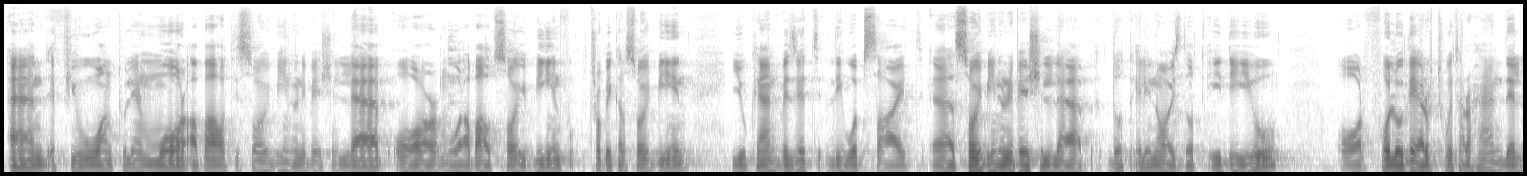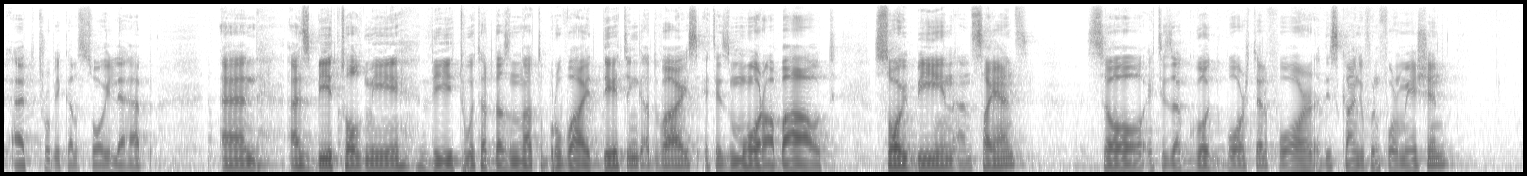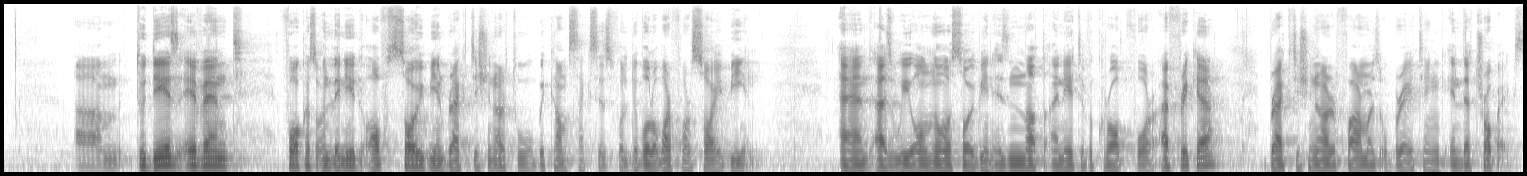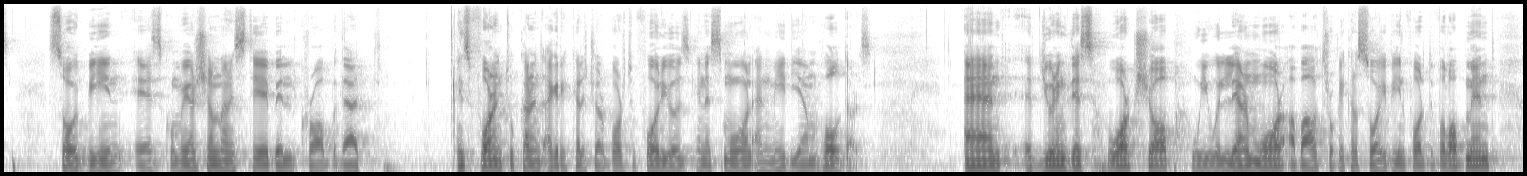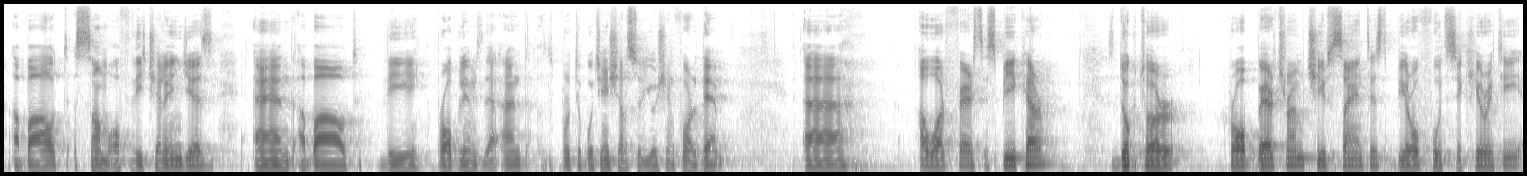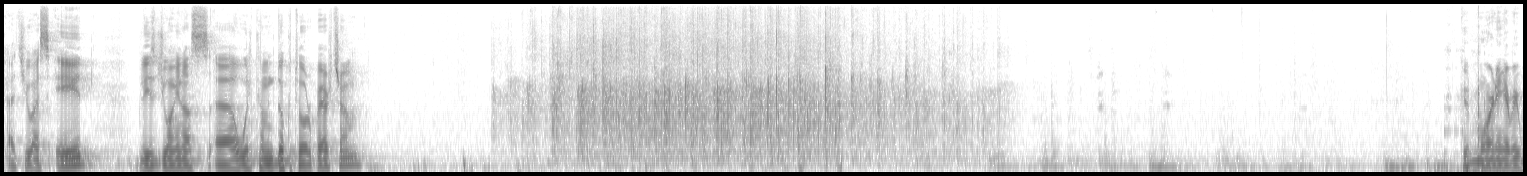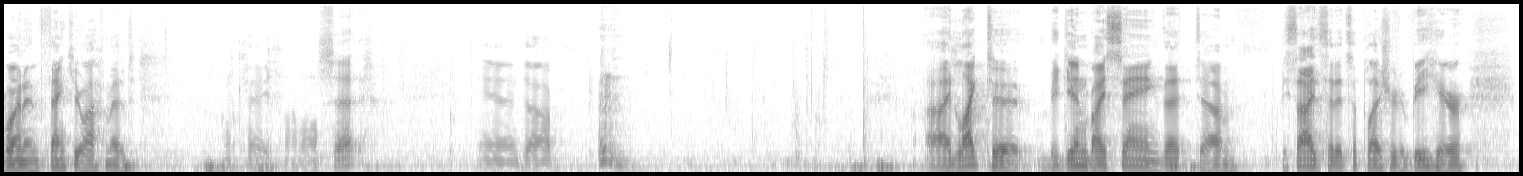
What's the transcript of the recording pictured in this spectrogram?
And if you want to learn more about the Soybean Innovation Lab or more about soybean, tropical soybean, you can visit the website uh, soybeaninnovationlab.illinois.edu or follow their Twitter handle at Tropical Soy Lab. And as Pete told me, the Twitter does not provide dating advice. It is more about soybean and science. So it is a good portal for this kind of information. Um, today's event focus on the need of soybean practitioner to become successful developer for soybean. And as we all know, soybean is not a native crop for Africa. Practitioner farmers operating in the tropics. Soybean is commercial non-stable crop that is foreign to current agriculture portfolios in a small and medium holders. And uh, during this workshop, we will learn more about tropical soybean for development, about some of the challenges, and about the problems that, and potential solution for them. Uh, our first speaker is Dr. Rob Bertram, Chief Scientist, Bureau of Food Security at USAID. Please join us. Uh, welcome, Dr. Bertram. Good morning, everyone, and thank you, Ahmed. Okay, so I'm all set. And uh, I'd like to begin by saying that um, besides that it's a pleasure to be here,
